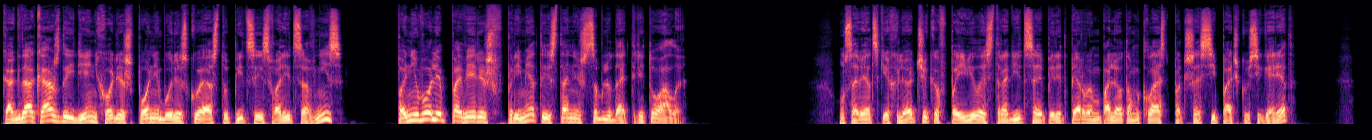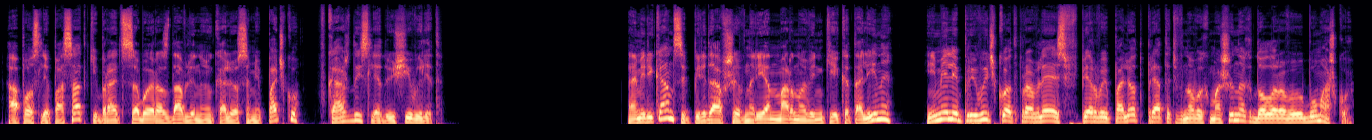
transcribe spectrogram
Когда каждый день ходишь по небу, рискуя оступиться и свалиться вниз, поневоле поверишь в приметы и станешь соблюдать ритуалы. У советских летчиков появилась традиция перед первым полетом класть под шасси пачку сигарет, а после посадки брать с собой раздавленную колесами пачку в каждый следующий вылет. Американцы, передавшие в Нарьянмар новенькие Каталины, имели привычку, отправляясь в первый полет, прятать в новых машинах долларовую бумажку.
